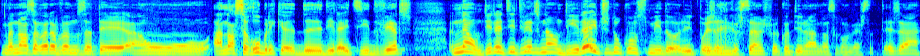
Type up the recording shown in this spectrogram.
Mas nós agora vamos até a um, à nossa rúbrica de direitos e deveres. Não, direitos e deveres não, direitos do consumidor. E depois regressamos para continuar a nossa conversa. Até já.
